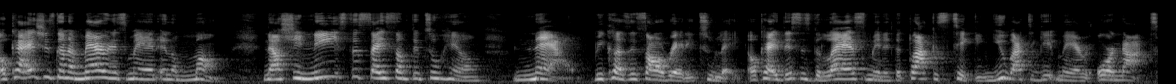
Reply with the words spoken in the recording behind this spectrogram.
Okay? She's going to marry this man in a month. Now she needs to say something to him now because it's already too late. Okay? This is the last minute. The clock is ticking. You about to get married or not.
